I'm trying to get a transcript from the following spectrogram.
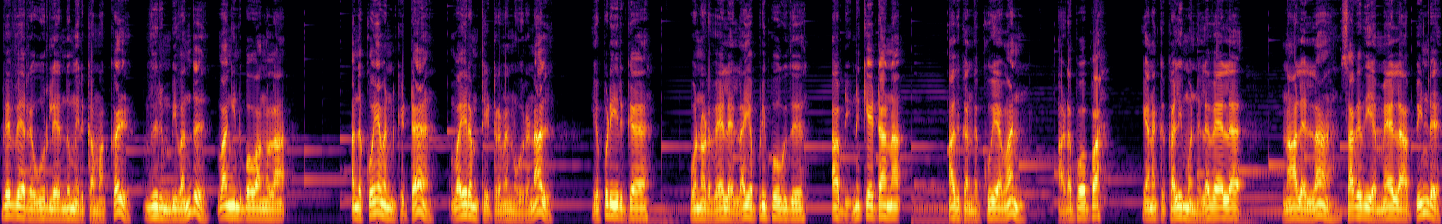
வெவ்வேறு ஊர்ல இருந்தும் இருக்க மக்கள் விரும்பி வந்து வாங்கிட்டு போவாங்களாம் அந்த குயவன் கிட்ட வைரம் தீட்டுறவன் ஒரு நாள் எப்படி இருக்க? உன்னோட வேலையெல்லாம் எப்படி போகுது? அப்படின்னு கேட்டானா. அதுக்கு அந்த குயவன் அட போப்பா எனக்கு களிமண்ணில் வேலை. நாளெல்லாம் சகதியை மேலே அப்பிண்டு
